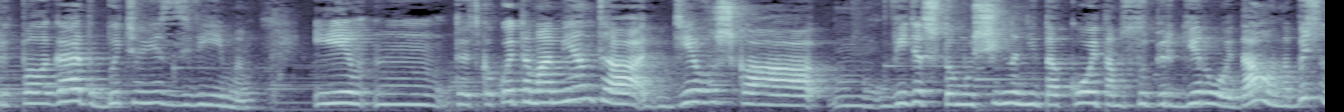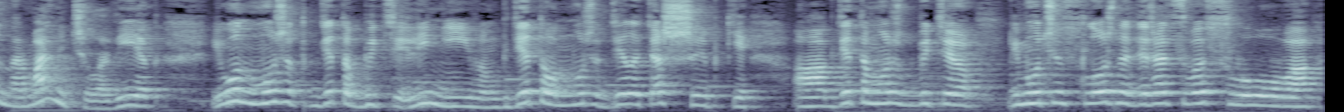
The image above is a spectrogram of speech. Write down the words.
предполагает быть уязвимым. И то есть в какой-то момент а, девушка видит, что мужчина не такой там супергерой, да, он обычно нормальный человек, и он может где-то быть ленивым, где-то он может делать ошибки, а, где-то может быть э, ему очень сложно держать свое слово.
